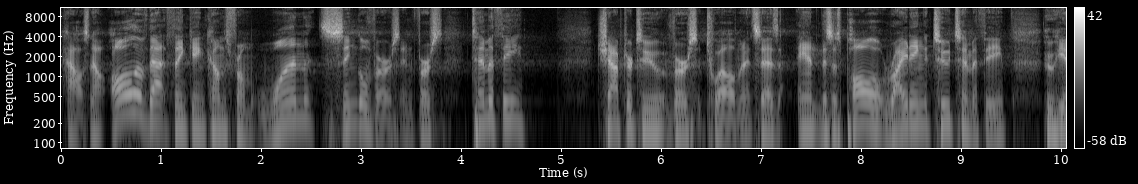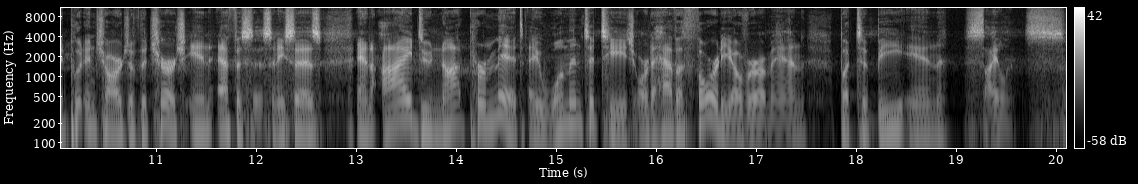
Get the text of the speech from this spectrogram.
house. Now, all of that thinking comes from one single verse in First Timothy chapter 2 verse 12 and it says and this is Paul writing to Timothy who he had put in charge of the church in Ephesus. And he says and I do not permit a woman to teach or to have authority over a man but to be in silence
